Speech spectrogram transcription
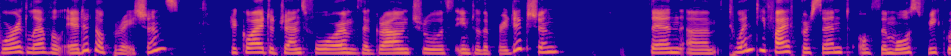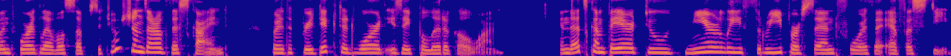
word level edit operations required to transform the ground truth into the prediction, then 25% um, of the most frequent word level substitutions are of this kind, where the predicted word is a political one. And that's compared to merely 3% for the FST.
